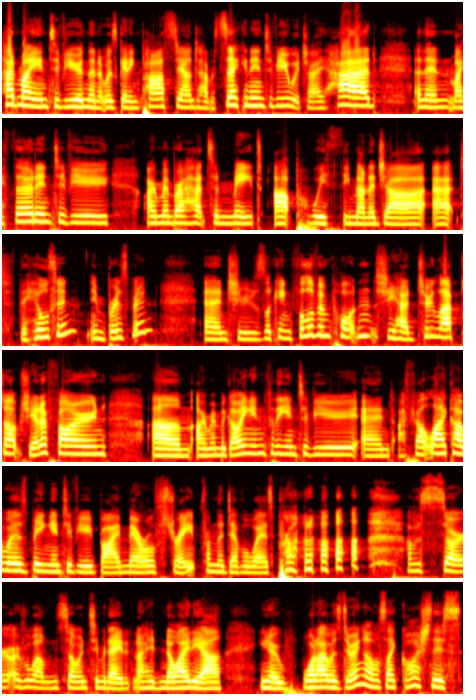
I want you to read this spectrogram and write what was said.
had my interview and then it was getting passed down to have a second interview which i had. And then my third interview i remember i had to meet up with the manager at the hilton in brisbane and she was looking full of importance. She had two laptops she had a phone. Um, i remember going in for the interview and i felt like i was being interviewed by meryl streep from the devil wears prada. I was so overwhelmed and so intimidated and i had no idea you know what i was doing. I was like gosh this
